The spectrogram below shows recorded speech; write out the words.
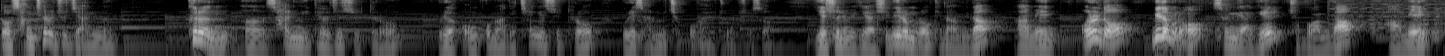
또 상처를 주지 않는 그런 어, 삶이 되어질 수 있도록 우리가 꼼꼼하게 챙길 수 있도록 우리의 삶을 축복하여 주옵소서. 예수님의 귀하신 이름으로 기도합니다. 아멘. 오늘도 믿음으로 승리하길 축복합니다. 아멘.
